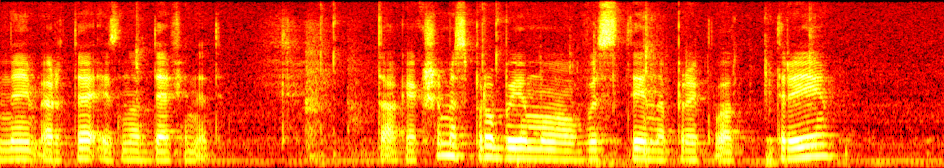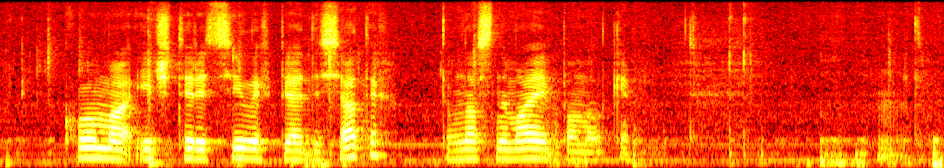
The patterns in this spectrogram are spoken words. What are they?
Name RT is not definite. Так, якщо ми спробуємо ввести, наприклад, 3, і 4,5, то в нас немає помилки. От.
